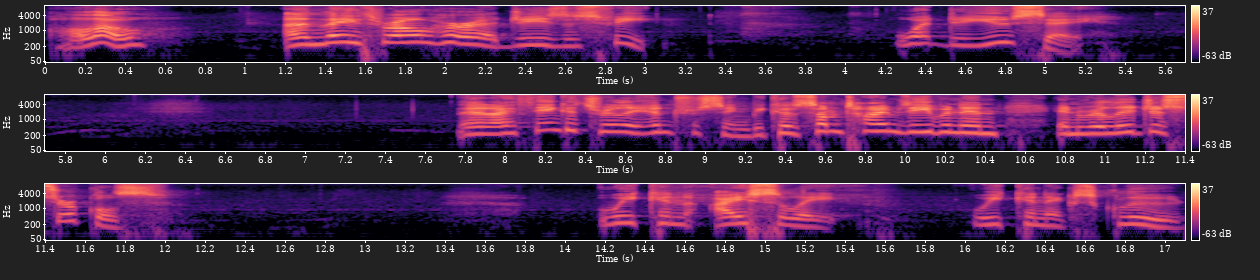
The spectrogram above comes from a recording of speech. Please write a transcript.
Hello and they throw her at Jesus' feet. What do you say? And I think it's really interesting because sometimes, even in, in religious circles, we can isolate, we can exclude,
